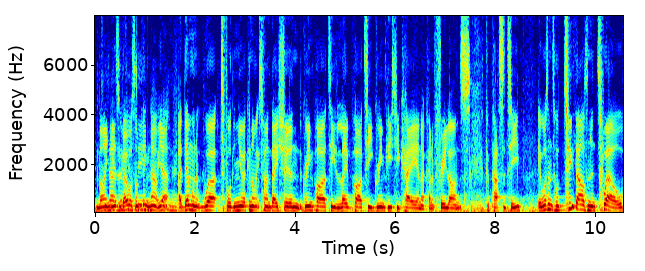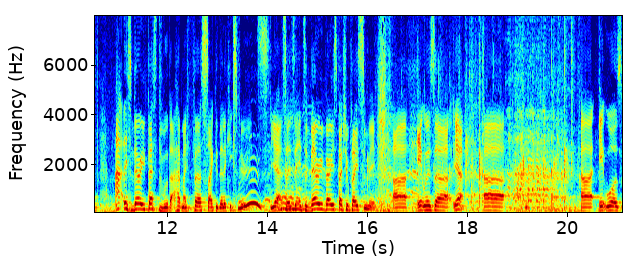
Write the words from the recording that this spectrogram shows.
nine years ago or something. Now, yeah. yeah. I then went and worked for the New Economics Foundation, the Green Party, the Labour Party, Greenpeace UK, in a kind of freelance capacity. It wasn't until 2012 at this very festival that I had my first psychedelic experience. Woo! Yeah, so it's, it's, a very, very special place for me. Uh, it was, uh, yeah. Uh, uh, it was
